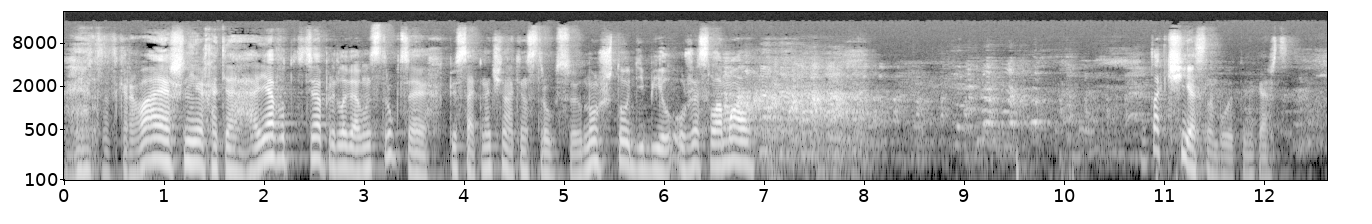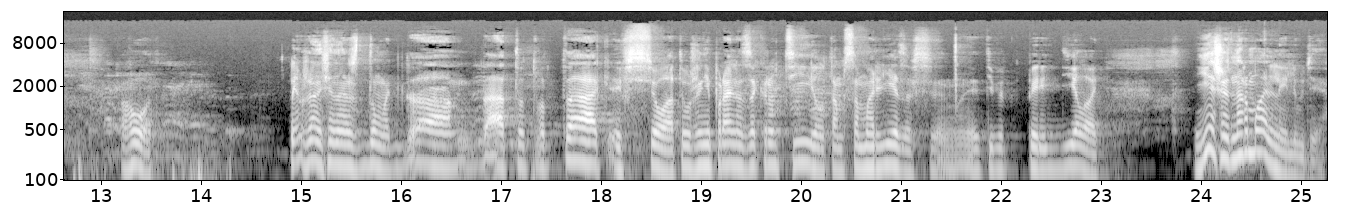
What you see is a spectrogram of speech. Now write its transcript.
Это открываешь нехотя. А я вот тебя предлагаю в инструкциях писать, начинать инструкцию. Ну что, дебил, уже сломал? Так честно будет, мне кажется. Вот. И уже начинаешь думать, да, да, тут вот так, и все, а ты уже неправильно закрутил, там саморезы, все, тебе переделывать. Есть же нормальные люди,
